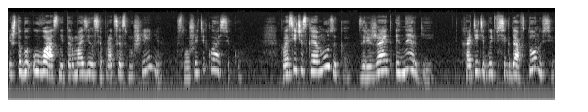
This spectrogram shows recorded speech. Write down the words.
и чтобы у вас не тормозился процесс мышления, слушайте классику. Классическая музыка заряжает энергией. Хотите быть всегда в тонусе,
